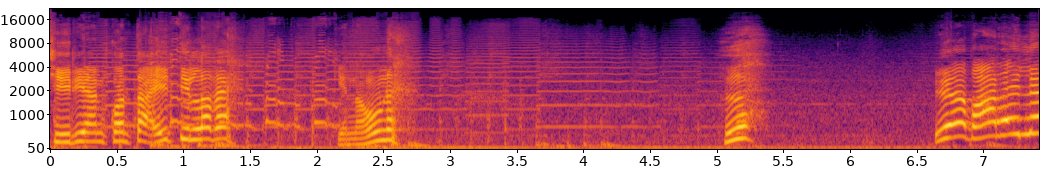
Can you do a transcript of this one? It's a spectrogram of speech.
ಸೀರೆ ಅನ್ಕೊಂತ ಐತಿಲ್ಲದ? ನವ್ನ. ಏ ಬಾರ ಇಲ್ಲಿ?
